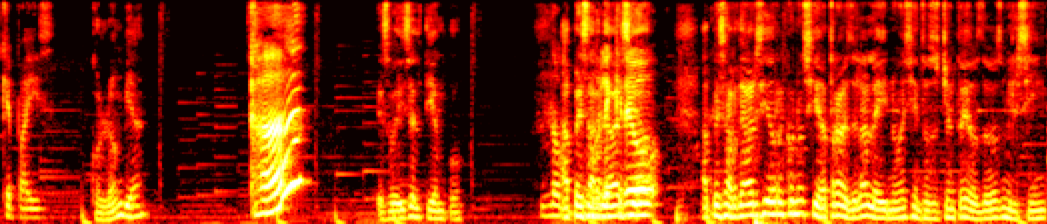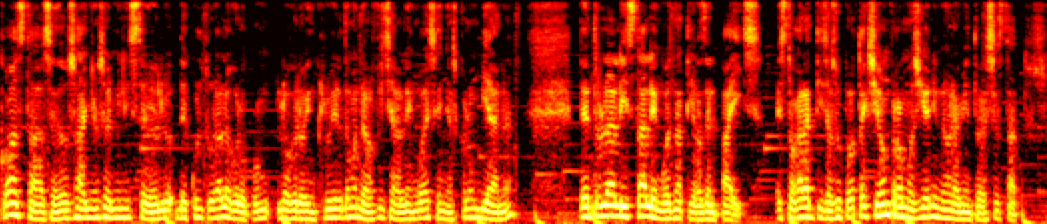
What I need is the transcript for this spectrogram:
¿Qué país? Colombia. ¿Ah? Eso dice el tiempo. No, a, pesar no de haber creo. sido, a pesar de haber sido reconocida a través de la Ley 982 de 2005, hasta hace dos años el Ministerio de Cultura logró, logró incluir de manera oficial la lengua de señas colombiana dentro de la lista de lenguas nativas del país. Esto garantiza su protección, promoción y mejoramiento de ese estatus.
